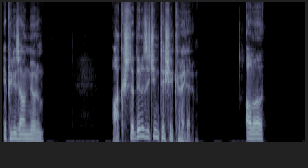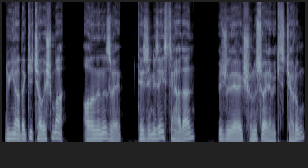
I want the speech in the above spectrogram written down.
hepiniz anlıyorum. Alkışladığınız için teşekkür ederim. Ama dünyadaki çalışma alanınız ve tezinize istinaden üzülerek şunu söylemek istiyorum.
